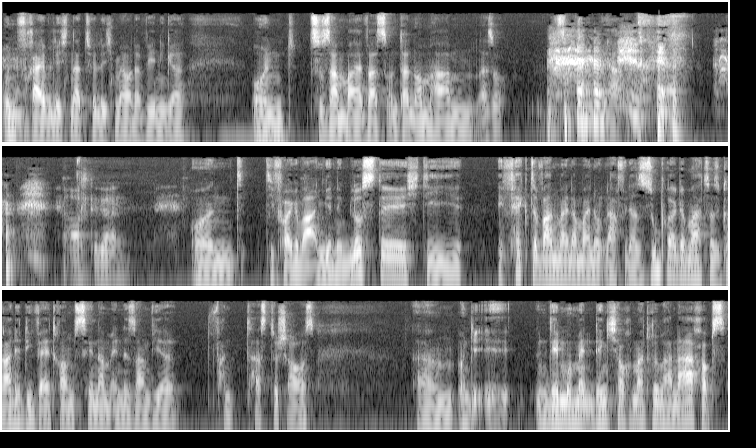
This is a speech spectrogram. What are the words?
Unfreiwillig natürlich mehr oder weniger. Und zusammen mal was unternommen haben. Also, ja. Ausgegangen. Und die Folge war angenehm lustig. Die Effekte waren meiner Meinung nach wieder super gemacht. Also gerade die Weltraumszenen am Ende sahen wir fantastisch aus. Ähm, und in dem Moment denke ich auch immer drüber nach, ob es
